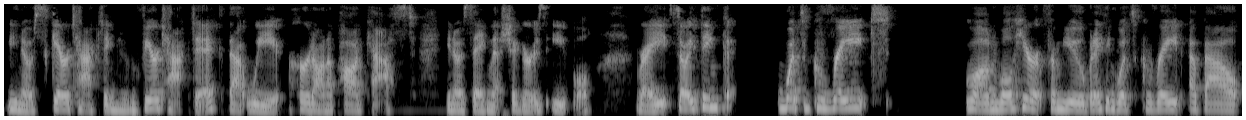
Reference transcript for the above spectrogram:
you know, scare tactic and fear tactic that we heard on a podcast, you know, saying that sugar is evil, right? So I think what's great, well, and we'll hear it from you, but I think what's great about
